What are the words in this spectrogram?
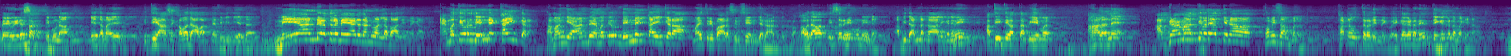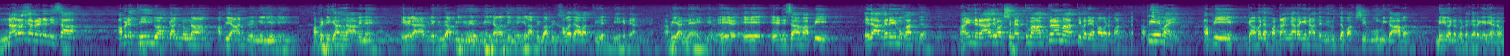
හැබැයි වෙනසක් තිබුණා. ඒ තමයි ඉතිහාසෙ කවදාවත් නැති විදියට මේ ආණ්ඩුව ඇතුළේ මේ අයට දඬුවම් ලබා දෙන්න ගත්තා. ඇමතිවරු දෙන්නෙක් අයින් කරා. තමන්ගේ ආණ්ඩුවේ ඇමතිවරු දෙන්නෙක් අයින් කරා මෛත්‍රීපාල සිරිසේන ජනාධිපතිතුමා. කවදාවත් ඉස්සර එහෙම උනේ නැහැ. අපි දන්න කාලෙක නෙමෙයි අතීතෙවත් අපි එහෙම අහලා නැහැ. අග්‍රාමාත්‍යවරයාත් ගෙනාවා කොමිසම් වලට. කට උත්තර දෙන්න කිව්වා. එකකට නෙවෙයි දෙකකටම ගෙනාවා. නරක වැඩ නිසා අපිට තීන්දුවක් ගන්න වුණා අපි ආණ්ඩුවෙන් එළියට එන්න. අපි නිකන් ආවේ නැහැ. ඒ වෙලාවේ අපිට කිව්වා අපි UNP නවතින්න කියලා. අපි කිව්වා අපි කවදාවත් UNP එකට යන්නේ නැහැ. අපි යන්නේ නැහැ කියලා. ඒ ඒ ඒ නිසාම අපි එදා කරේ මොකද්ද? මහින්ද රාජපක්ෂ මැතිතුමා අග්‍රාමාත්‍යවරයා බවට පත් කළා. අපි එහෙමයි. අපි ගමන පටන් අරගෙන අද විරුද්ධ පක්ෂයේ භූමිකාව මේ වෙනකොට කරගෙන යනවා.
